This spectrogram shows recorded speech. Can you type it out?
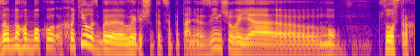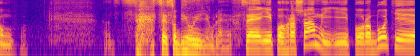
з одного боку, хотілося б вирішити це питання, з іншого, я ну, з острахом це, собі уявляю. Це і по грошам, і по роботі.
